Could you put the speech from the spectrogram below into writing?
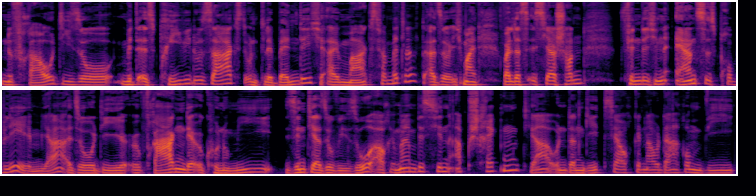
eine Frau, die so mit Esprit, wie du sagst, und lebendig einem Marx vermittelt. Also ich meine, weil das ist ja schon finde ich ein ernstes Problem, ja. Also die Fragen der Ökonomie sind ja sowieso auch immer ein bisschen abschreckend, ja. Und dann geht es ja auch genau darum, wie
